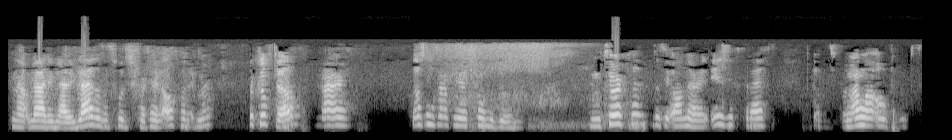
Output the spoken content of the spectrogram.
Nou, bladibladibla, dat het goed is voor het hele algoritme. Dat klopt wel, maar dat is niet waarvoor je het voor moet doen. Je moet zorgen dat die ander een inzicht krijgt, dat het verlangen oproept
